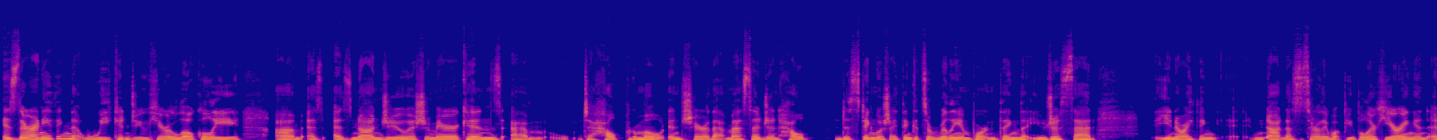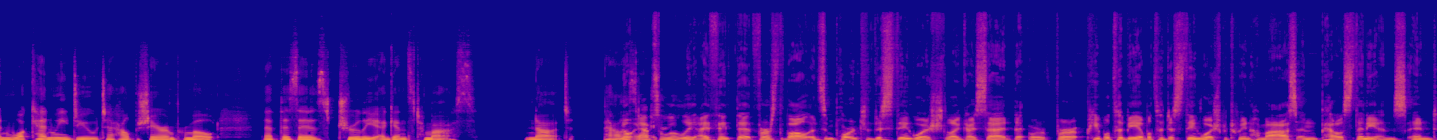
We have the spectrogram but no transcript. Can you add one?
Is there anything that we can do here locally um, as as non-Jewish Americans um, to help promote and share that message and help distinguish? I think it's a really important thing that you just said you know, I think eh, not necessarily what people are hearing and, and what can we do to help share and promote that this is truly against Hamas, not Palestine. No, absolutely. I think that first of all, it's important to distinguish, like I said, that, or for people to be able to distinguish between Hamas and Palestinians. And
